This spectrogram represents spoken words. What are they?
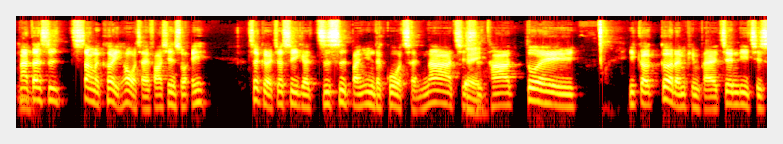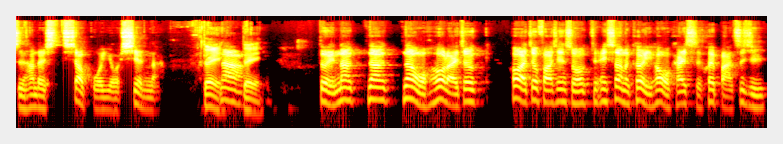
那但是上了课以后，我才发现说，哎，这个就是一个知识搬运的过程。那其实它对一个个人品牌的建立，其实它的效果有限呐。对，那对对，那那那我后来就后来就发现说，哎，上了课以后，我开始会把自己。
